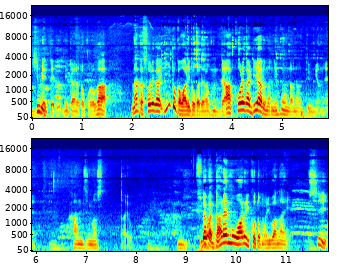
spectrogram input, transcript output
秘めてるみたいなところが、なんかそれがいいとか悪いとかじゃなくて、あこれがリアルな日本だなっていうふうにはね感じましたよ、うん。だから誰も悪いことも言わないし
